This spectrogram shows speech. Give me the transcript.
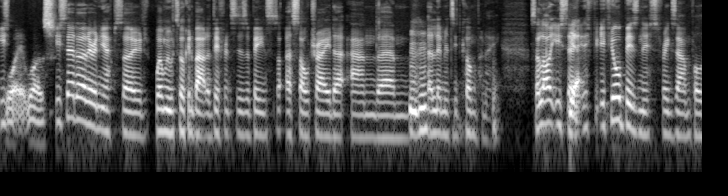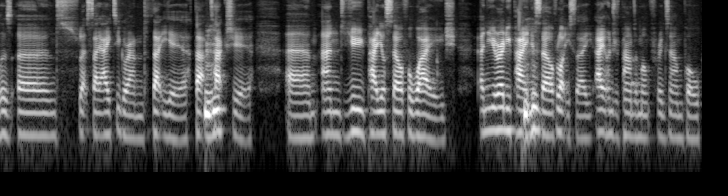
you, what it was. You said earlier in the episode when we were talking about the differences of being a sole trader and um, mm-hmm. a limited company. So, like you said, yeah. if, if your business, for example, has earned, let's say, 80 grand that year, that mm-hmm. tax year, um, and you pay yourself a wage, and you're only paying mm-hmm. yourself, like you say, £800 a month, for example,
